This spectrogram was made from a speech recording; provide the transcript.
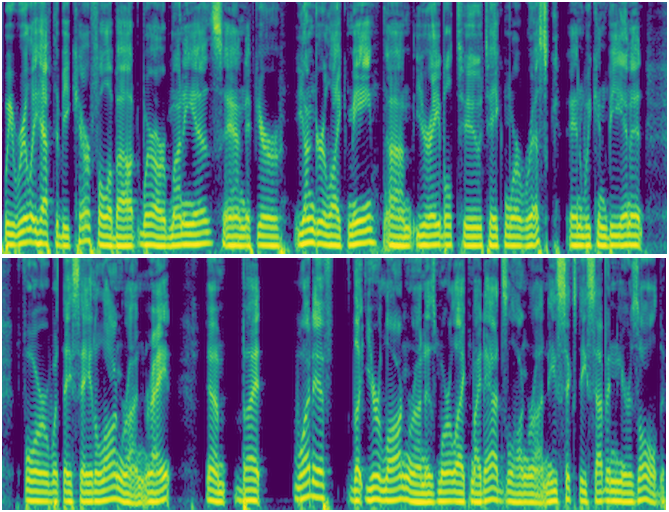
we really have to be careful about where our money is. And if you're younger like me, um, you're able to take more risk and we can be in it for what they say the long run, right? Um, but what if the, your long run is more like my dad's long run? He's 67 years old.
